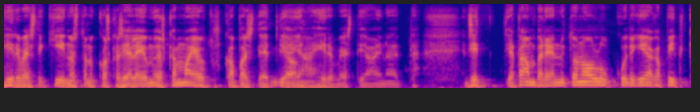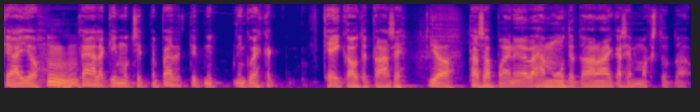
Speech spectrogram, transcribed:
hirveästi kiinnostanut, koska siellä ei ole myöskään majoituskapasiteettia Joo. ihan hirveästi aina. Että, et sit, ja Tampere nyt on ollut kuitenkin aika pitkään jo Mhm. mm. täälläkin, mutta sitten me päätettiin, että nyt niin kuin ehkä keikautetaan se Joo. tasapaino ja vähän muutetaan aikaisemmaksi tota,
